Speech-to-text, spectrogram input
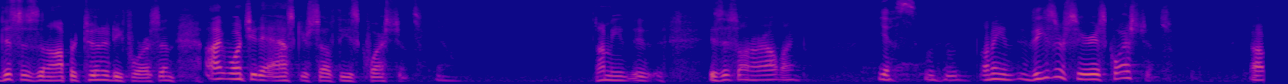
This is an opportunity for us. And I want you to ask yourself these questions. I mean, is, is this on our outline? Yes. mhm. I mean, these are serious questions. Uh,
